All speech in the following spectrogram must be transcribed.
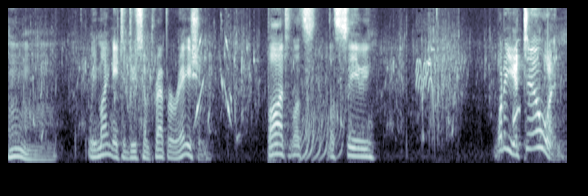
Hmm. We might need to do some preparation. But let's let's see. What are you doing?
